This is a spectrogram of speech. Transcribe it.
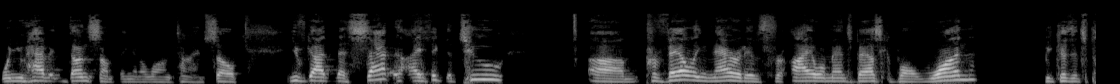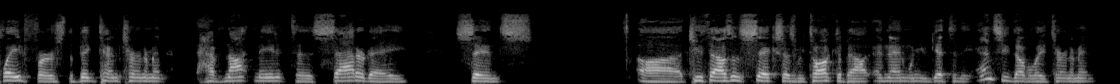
when you haven't done something in a long time. So you've got the sat, I think the two um, prevailing narratives for Iowa men's basketball. One, because it's played first, the Big Ten tournament have not made it to Saturday since uh, 2006, as we talked about. And then when you get to the NCAA tournament,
